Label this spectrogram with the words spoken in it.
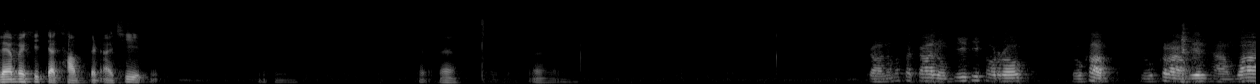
แล้วไม่คิดจะทำเป็นอาชีพนี่นะอ่ากล่าวนมัสการหลวงพี่ที่เคารพหนูขับหนูกราบเรียนถามว่า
